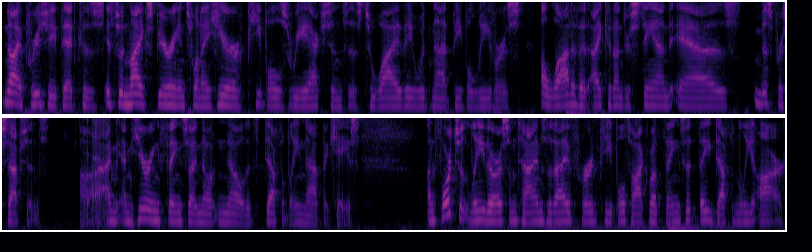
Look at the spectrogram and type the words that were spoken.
No, I appreciate that because it's been my experience when I hear people's reactions as to why they would not be believers. A lot of it I could understand as misperceptions. Uh, yeah. Uh, I'm, I'm hearing things I don't know that's definitely not the case. Unfortunately, there are some times that I've heard people talk about things that they definitely are.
